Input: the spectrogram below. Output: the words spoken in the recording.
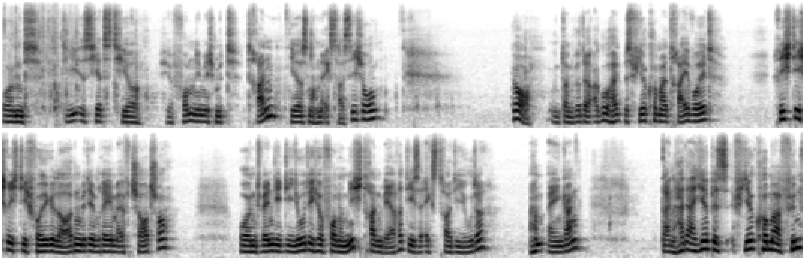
Und die ist jetzt hier, hier vorne nämlich mit dran. Hier ist noch eine extra Sicherung. Ja, und dann wird der Akku halt bis 4,3 Volt richtig, richtig voll geladen mit dem RMF Charger. Und wenn die Diode hier vorne nicht dran wäre, diese extra Diode am Eingang, dann hat er hier bis 4,5,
